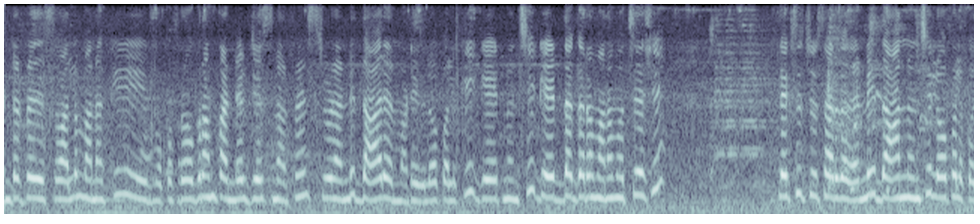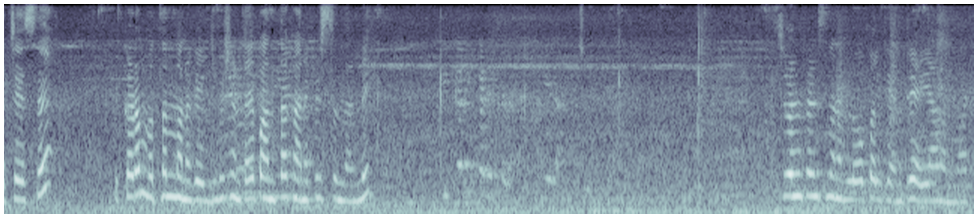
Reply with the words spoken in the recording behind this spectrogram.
ఎంటర్ప్రైజెస్ వాళ్ళు మనకి ఒక ప్రోగ్రామ్ కండక్ట్ చేస్తున్నారు ఫ్రెండ్స్. చూడండి దారి అనమాట ఇది లోపలికి. గేట్ నుంచి గేట్ దగ్గర మనం వచ్చేసి ఫ్లెక్సీ చూసారు కదండి దాని నుంచి లోపలికి వచ్చేస్తే ఇక్కడ మొత్తం మనకు ఎగ్జిబిషన్ టైప్ అంతా కనిపిస్తుందండి. చూడండి ఫ్రెండ్స్ మనం లోపలికి ఎంట్రీ అయ్యామన్నమాట.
